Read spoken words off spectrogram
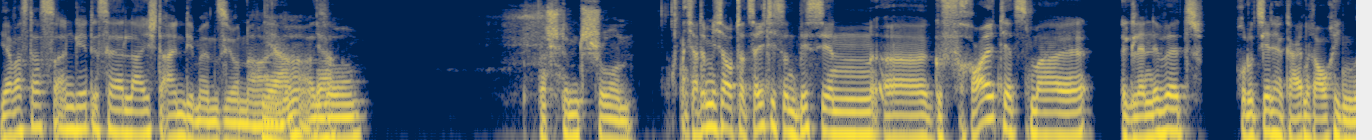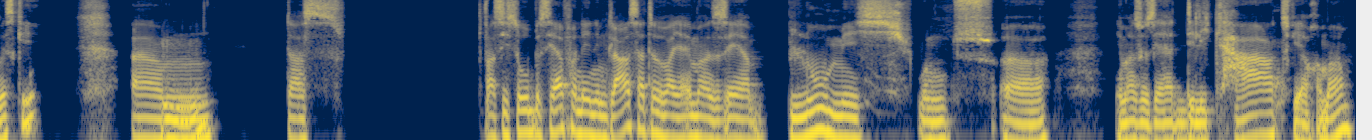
Ja, was das angeht, ist er leicht eindimensional. Ja, ne? Also ja. das stimmt schon. Ich hatte mich auch tatsächlich so ein bisschen äh, gefreut, jetzt mal Glenlivet produziert ja keinen rauchigen Whisky. Ähm, mhm. Das, was ich so bisher von denen im Glas hatte, war ja immer sehr blumig und äh, immer so sehr delikat, wie auch immer.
